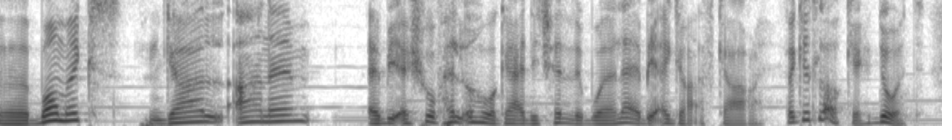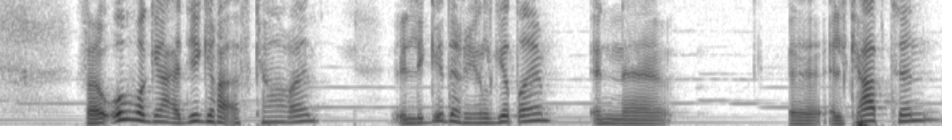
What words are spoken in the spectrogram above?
بومكس قال أنا أبي أشوف هل هو قاعد يكذب ولا لا أبي أقرأ أفكاره. فقلت له okay do it فهو قاعد يقرأ أفكاره اللي قدر يلقطه إن الكابتن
